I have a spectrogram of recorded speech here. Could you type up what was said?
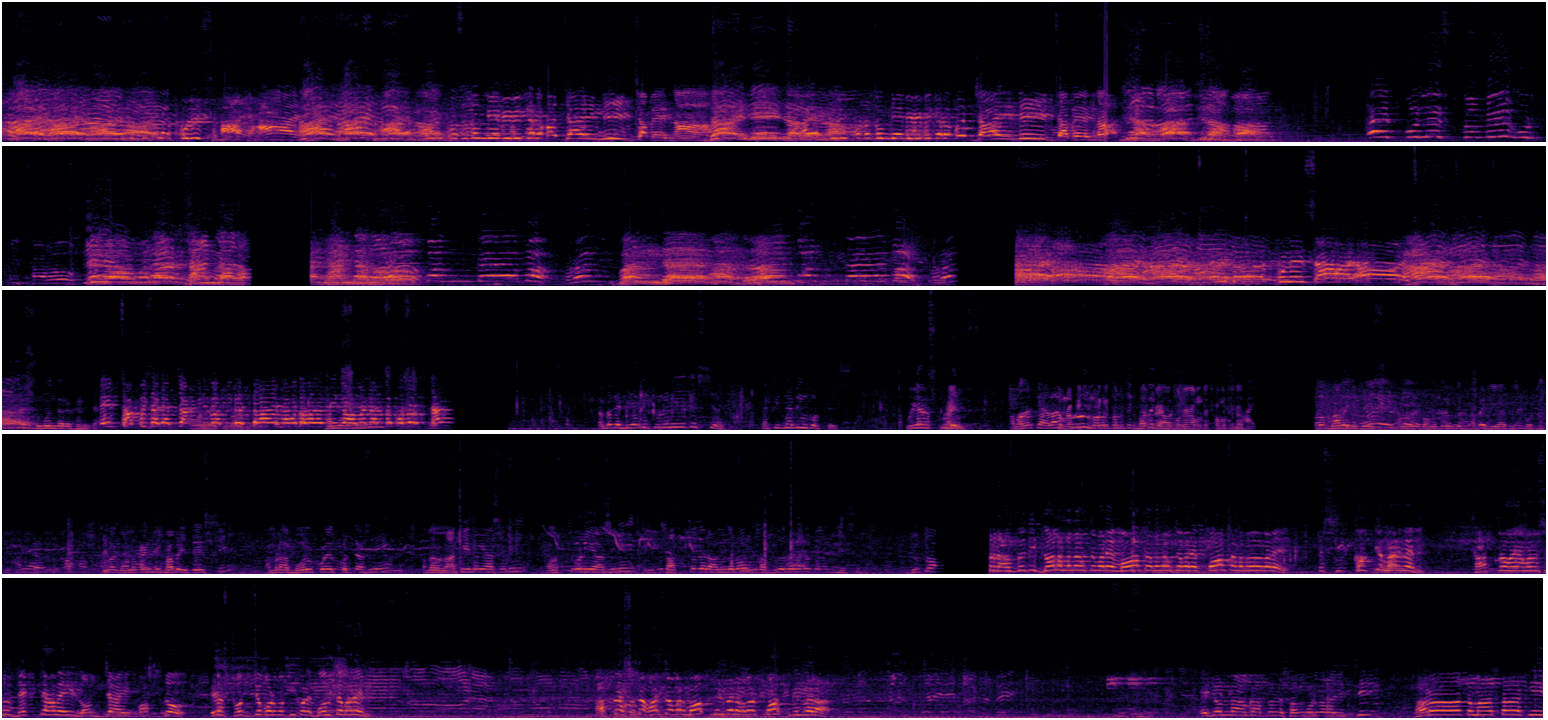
পুলিশ আয় আয় হায় হায় হায় পুলিশ প্রশাসন দিয়ে বিবি কেন কাজ যায়নি যাবে না। যায়নি যাবে না। পুলিশ প্রশাসন দিয়ে বিবি কেন কাজ যায়নি যাবে না। জিন্দাবাদ জিন্দাবাদ। এই পুলিশ তুমি উড়কি ছাড়ো। তৃণমূলের ঝান্ডা ধরো, ঝান্ডা ধরো। বন্দে মাতরম। বন্দে মাতরম। বন্দে মাতরম। পুলিশ আয় আয়। এই ছাব্বিশ হাজার চাকরি বাতিলের দায় মমতা আমাকে ডিআইডি তুলে নিয়ে যেতে এসছি? নাকি না কিডন্যাপিং করতে এসছি? উই আর স্টুডেন্টস আমাদেরকে অ্যালাউ করুন গণতান্ত্রিকভাবে যাওয়ার। গণতান্ত্রিকভাবে যেতে এসেছি আমরা গণতান্ত্রিকভাবে ডিআইপিস করছি। আমরা গণতান্ত্রিকভাবে যেতে এসেছি। আমরা বল প্রয়োগ করতে আসিনি আমরা লাঠি নিয়ে আসিনি অস্ত্র নিয়ে আসিনি ছাত্রদের আন্দোলন ছাত্রদের জুতো রাজনৈতিক দল আলাদা হতে পারে মত আলাদা হতে পারে পথ আলাদা হতে পারে। শিক্ষককে মারবেন। ছাত্র হয়ে আমাদের সাথে দেখতে হবে এই লজ্জা এই কষ্ট। এটা সহ্য করব কি করে বলতে পারেন? আপনার সাথে হয়তো আমার মত মিলবে না আমার পথ মিলবে না। এই জন্য আমরা আপনাদের সংবর্ধনা দিচ্ছি। ভারত মাতা কি?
